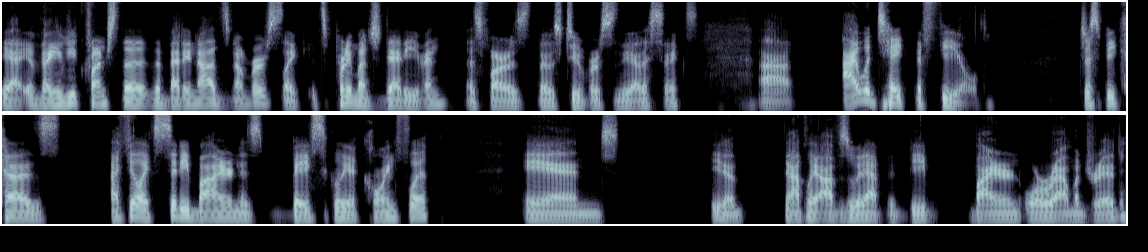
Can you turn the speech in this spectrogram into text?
Yeah, if if you crunch the the betting odds numbers, like it's pretty much dead even as far as those two versus the other six. Uh, I would take the field just because I feel like City Bayern is basically a coin flip, and you know Napoli obviously would have to beat Bayern or Real Madrid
